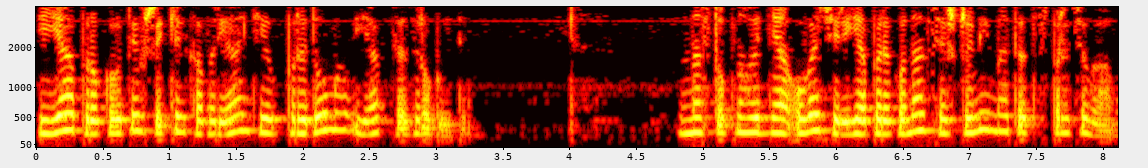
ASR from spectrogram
І я, прокрутивши кілька варіантів, придумав, як це зробити. Наступного дня увечері я переконався, що мій метод спрацював.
